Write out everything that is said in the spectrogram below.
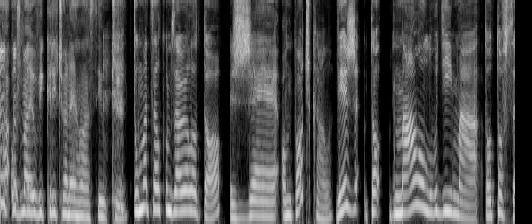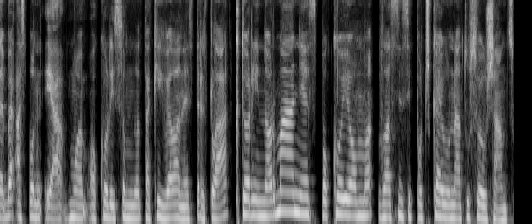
A už majú vykričané hlasivky. Tu ma celkom zaujalo to, že on počkal. Vieš, to málo ľudí má toto v sebe, aspoň ja v mojom okolí som takých veľa nestretla, ktorí normálne s pokojom vlastne si počkajú na tú svoju šancu.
